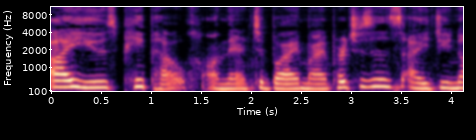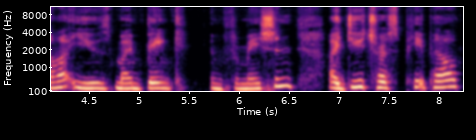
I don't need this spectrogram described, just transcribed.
I use PayPal on there to buy my purchases. I do not use my bank information. I do trust PayPal.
